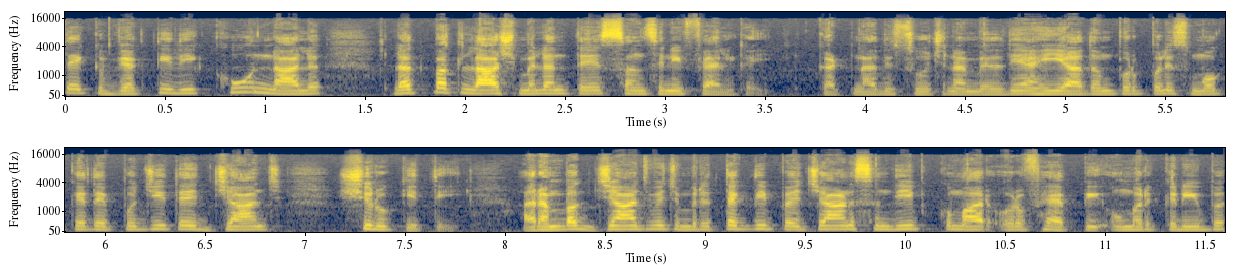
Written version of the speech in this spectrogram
ਤੇ ਇੱਕ ਵਿਅਕਤੀ ਦੀ ਖੂਨ ਨਾਲ ਲਤਪਤ ਲਾਸ਼ ਮਿਲਣ ਤੇ ਸਨਸਨੀ ਫੈਲ ਗਈ। ਘਟਨਾ ਦੀ ਸੂਚਨਾ ਮਿਲਦਿਆਂ ਹੀ ਆਦਮਪੁਰ ਪੁਲਿਸ ਮੌਕੇ ਤੇ ਪੁੱਜੀ ਤੇ ਜਾਂਚ ਸ਼ੁਰੂ ਕੀਤੀ। ਆਰੰਭਕ ਜਾਂਚ ਵਿੱਚ ਮ੍ਰਿਤਕ ਦੀ ਪਛਾਣ ਸੰਦੀਪ ਕੁਮਾਰ ਉਰਫ ਹੈਪੀ ਉਮਰ ਕਰੀਬ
